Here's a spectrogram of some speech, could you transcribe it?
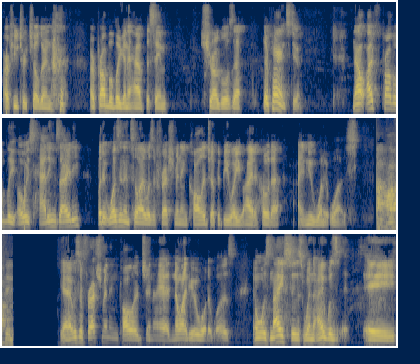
our future children are probably going to have the same struggles that their parents do. Now, I've probably always had anxiety, but it wasn't until I was a freshman in college up at BYU Idaho that I knew what it was. Uh, often, yeah, I was a freshman in college and I had no idea what it was. And what was nice is when I was a,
